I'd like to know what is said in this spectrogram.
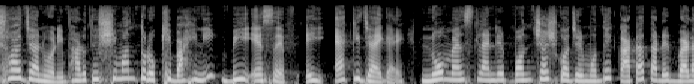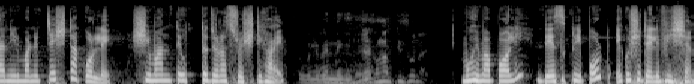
ছয় জানুয়ারি ভারতীয় সীমান্তরক্ষী বাহিনী, বিএসএফ, এই একই জায়গায় নো ম্যান্সল্যান্ডের পঞ্চাশ গজের মধ্যে কাটা তারের বেড়া নির্মাণের চেষ্টা করলে সীমান্তে উত্তেজনা সৃষ্টি হয়। Mahima Poly, desk report, Ekushey television.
